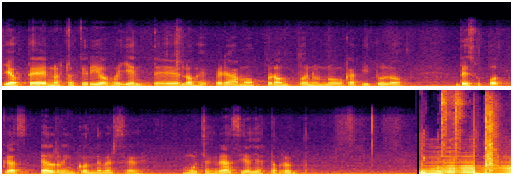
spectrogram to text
Y a ustedes, nuestros queridos oyentes, los esperamos pronto en un nuevo capítulo de su podcast El Rincón de Mercedes. Muchas gracias y hasta pronto. Thank you.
